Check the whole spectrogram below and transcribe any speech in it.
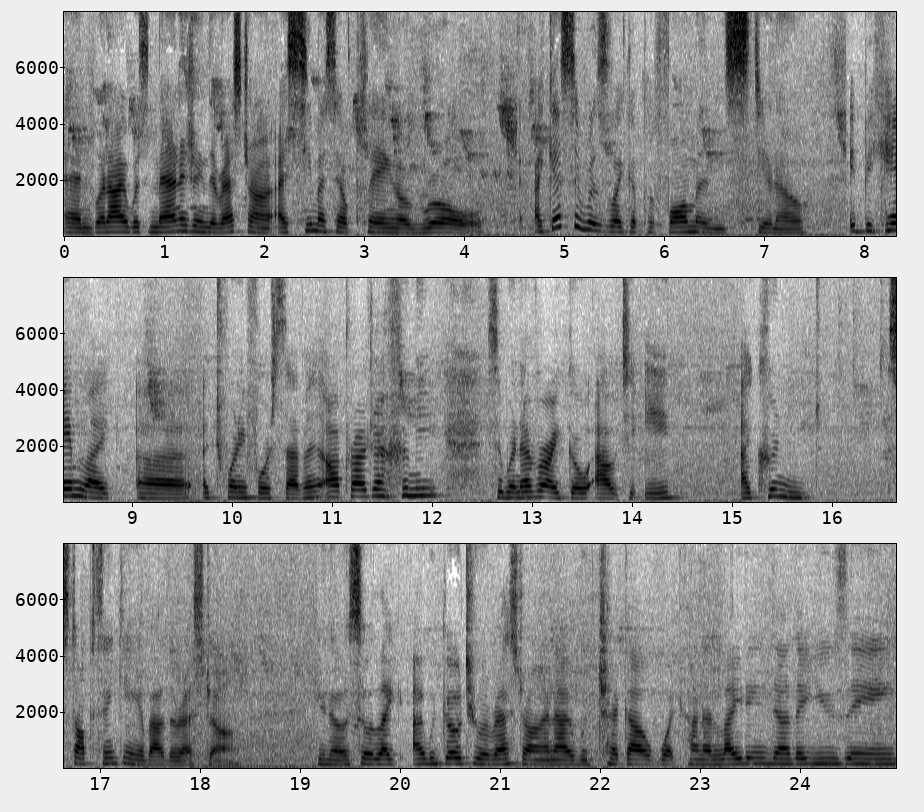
and when I was managing the restaurant, I see myself playing a role. I guess it was like a performance. You know, it became like uh, a 24/7 art project for me so whenever I go out to eat, I couldn't stop thinking about the restaurant. You know, so like I would go to a restaurant and I would check out what kind of lighting they are they using,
